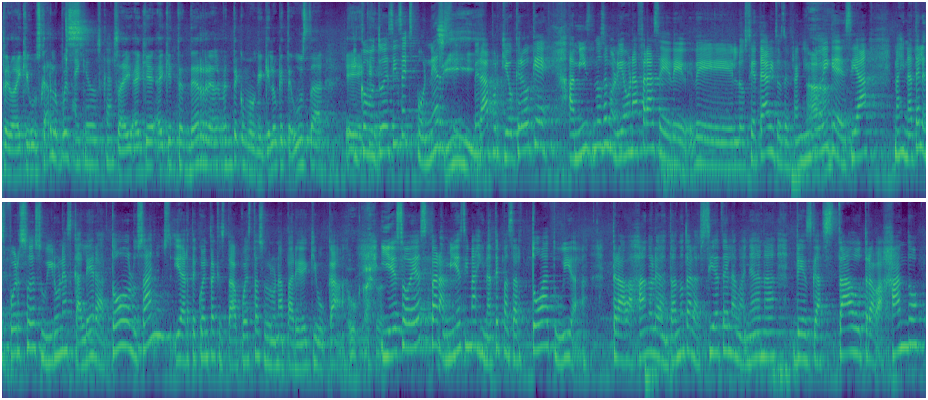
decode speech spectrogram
pero hay que buscarlo, pues. Hay que buscar. O sea, hay, hay que, hay que entender realmente como que qué es lo que te gusta. eh, Y como que- tú decís, exponerse, Sí. ¿verdad? Porque yo creo que a mí no se me olvida una frase de, de los siete hábitos de Franklin. Covey que decía, imagínate el esfuerzo de subir una escalera todos los años y darte cuenta que estaba puesta sobre una pared equivocada. Oh. Y eso es, para mí, es imagínate pasar toda tu vida trabajando, levantándote a las 7 de la mañana, desgastado, trabajando,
